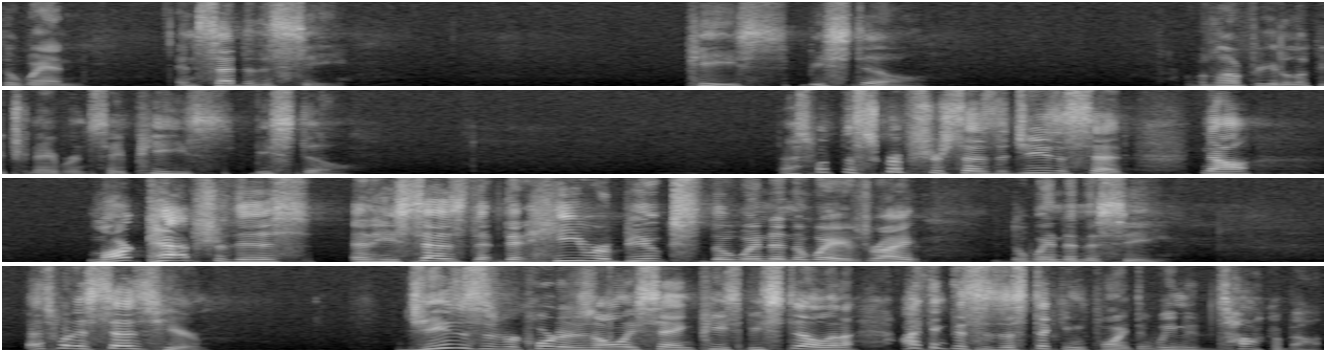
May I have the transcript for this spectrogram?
the wind and said to the sea, Peace, be still. I would love for you to look at your neighbor and say, Peace, be still. That's what the scripture says that Jesus said. Now, Mark captured this and he says that, that he rebukes the wind and the waves, right? The wind and the sea. That's what it says here. Jesus is recorded as only saying, Peace be still. And I think this is a sticking point that we need to talk about.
